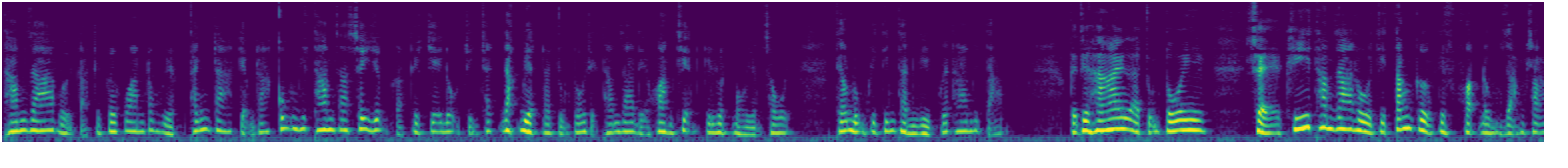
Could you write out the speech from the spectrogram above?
tham gia với các cái cơ quan trong việc thanh tra, kiểm tra cũng như tham gia xây dựng các cái chế độ chính sách. Đặc biệt là chúng tôi sẽ tham gia để hoàn thiện cái luật bảo hiểm xã hội theo đúng cái tinh thần nghị quyết 28 cái thứ hai là chúng tôi sẽ khi tham gia rồi thì tăng cường cái hoạt động giám sát,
